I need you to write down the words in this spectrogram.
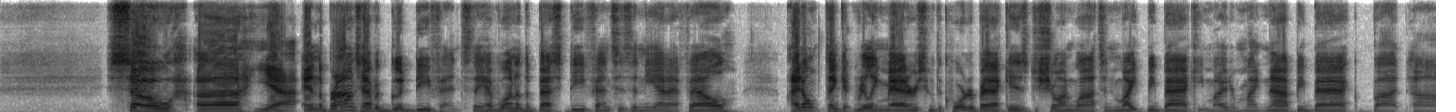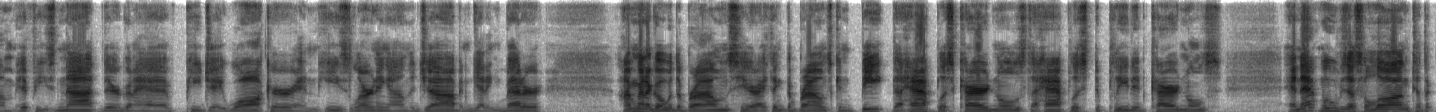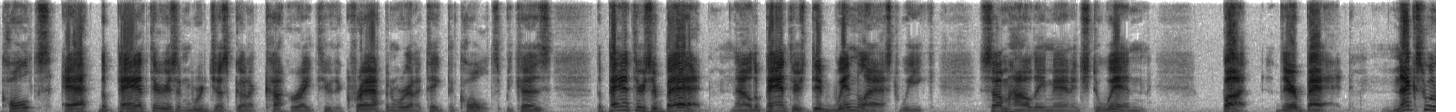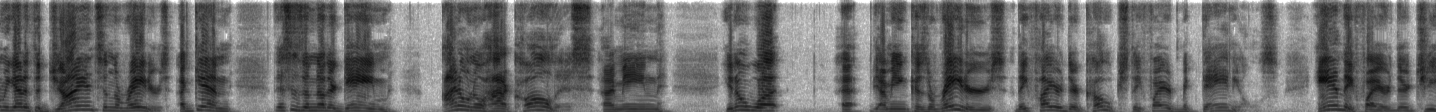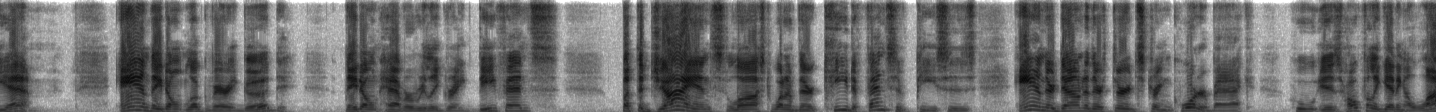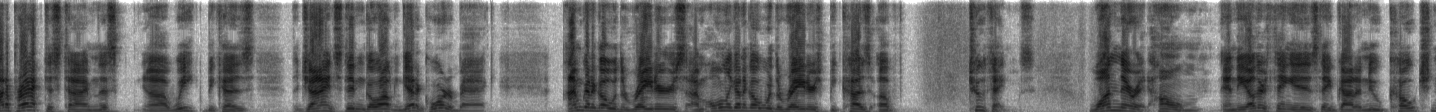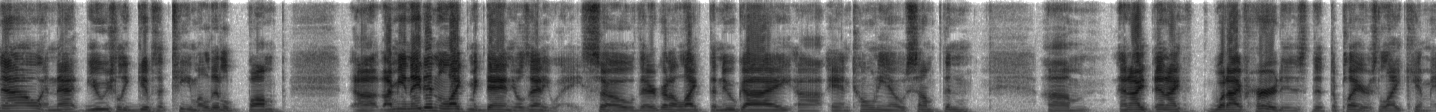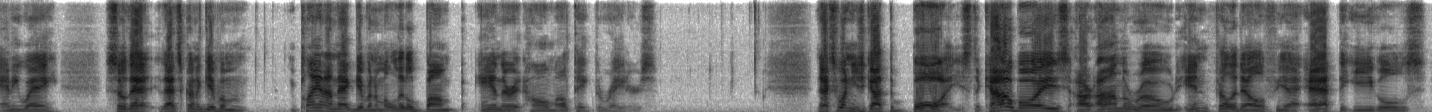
So, uh, yeah, and the Browns have a good defense. They have one of the best defenses in the NFL. I don't think it really matters who the quarterback is. Deshaun Watson might be back. He might or might not be back. But um, if he's not, they're going to have PJ Walker, and he's learning on the job and getting better. I'm going to go with the Browns here. I think the Browns can beat the hapless Cardinals, the hapless depleted Cardinals. And that moves us along to the Colts at the Panthers, and we're just going to cut right through the crap and we're going to take the Colts because the Panthers are bad. Now, the Panthers did win last week. Somehow they managed to win, but they're bad. Next one we got is the Giants and the Raiders. Again, this is another game. I don't know how to call this. I mean, you know what? Uh, I mean, because the Raiders, they fired their coach. They fired McDaniels and they fired their GM. And they don't look very good. They don't have a really great defense. But the Giants lost one of their key defensive pieces, and they're down to their third string quarterback, who is hopefully getting a lot of practice time this uh, week because the Giants didn't go out and get a quarterback. I'm going to go with the Raiders. I'm only going to go with the Raiders because of two things. One, they're at home, and the other thing is they've got a new coach now, and that usually gives a team a little bump. Uh, I mean, they didn't like McDaniels anyway, so they're going to like the new guy, uh, Antonio something. Um, and I and I what I've heard is that the players like him anyway, so that that's going to give them plan on that giving them a little bump, and they're at home. I'll take the Raiders. Next one, you got the boys. The Cowboys are on the road in Philadelphia at the Eagles.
